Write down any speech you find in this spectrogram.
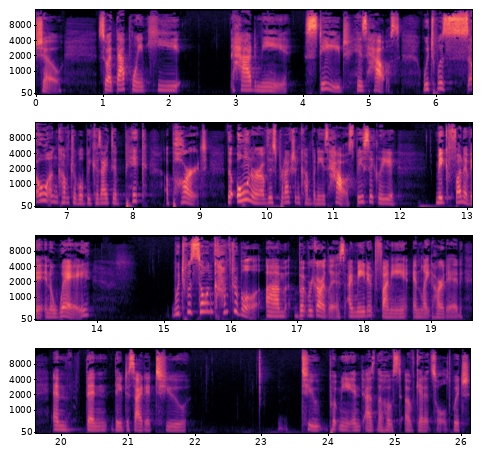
show. So at that point, he had me stage his house, which was so uncomfortable because I had to pick apart the owner of this production company's house, basically make fun of it in a way, which was so uncomfortable. Um, but regardless, I made it funny and lighthearted. And then they decided to to put me in as the host of Get It Sold, which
